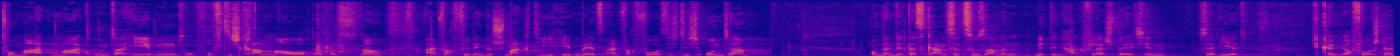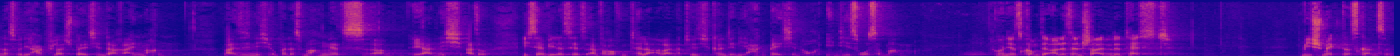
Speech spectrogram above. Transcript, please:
Tomatenmark unterheben, so 50 Gramm auch, das ist ne, einfach für den Geschmack, die heben wir jetzt einfach vorsichtig unter und dann wird das Ganze zusammen mit den Hackfleischbällchen serviert. Ich könnte mir auch vorstellen, dass wir die Hackfleischbällchen da reinmachen. Weiß ich nicht, ob wir das machen jetzt ähm, eher nicht. Also ich serviere das jetzt einfach auf dem Teller, aber natürlich könnt ihr die Hackbällchen auch in die Soße machen. Und jetzt kommt der alles entscheidende Test. Wie schmeckt das Ganze?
